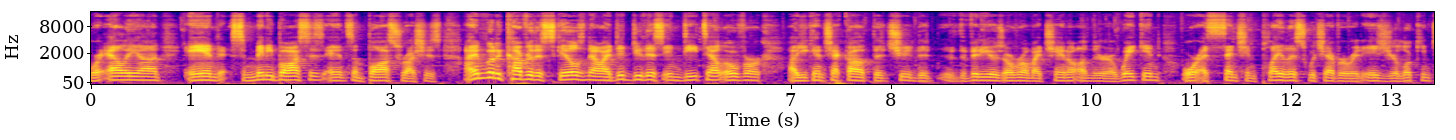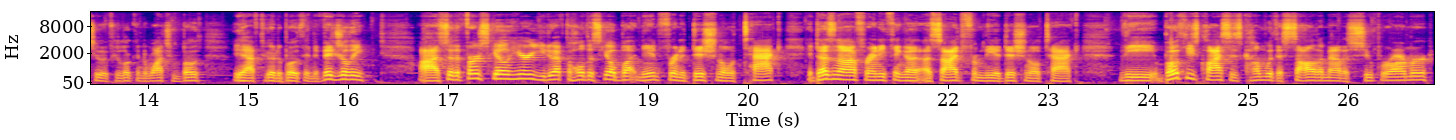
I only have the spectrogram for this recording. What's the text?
or Elion, and some mini bosses and some boss rushes. I am going to cover the skills. Now, I did do this in detail over, uh, you can check out the, the, the videos over on my channel under Awakened or Ascension playlist, whichever it is you're looking to. If you're looking to watch them both, you have to go to both individually. Uh, so the first skill here, you do have to hold the skill button in for an additional attack. It doesn't offer anything uh, aside from the additional attack. The Both these classes come with a solid amount of super armor,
